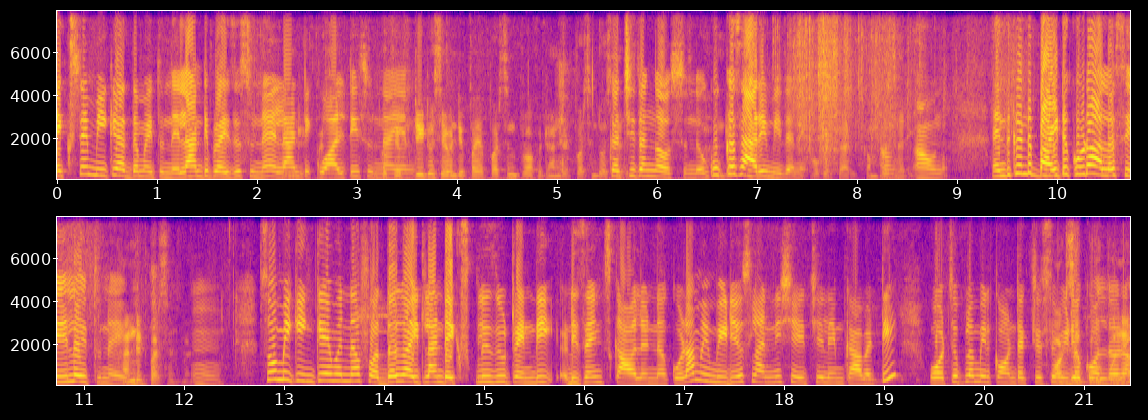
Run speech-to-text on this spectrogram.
నెక్స్ట్ టైం మీకే అర్థమవుతుంది ఎలాంటి ప్రైజెస్ ఉన్నాయి ఎలాంటి క్వాలిటీస్ ఉన్నాయి ఖచ్చితంగా వస్తుంది. ఒక్కొక్క శారీ మీదనే. అవును. ఎందుకంటే బయట కూడా అలా సేల్ అవుతున్నాయి. సో మీకు ఇంకేమన్నా ఫర్దర్గా ఇట్లాంటి ఎక్స్క్లూజివ్ ట్రెండీ డిజైన్స్ కావాలన్నా కూడా మేము వీడియోస్లో అన్ని షేర్ చేయలేం కాబట్టి వాట్సాప్లో మీరు కాంటాక్ట్ చేస్తే వీడియో కాల్ ద్వారా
